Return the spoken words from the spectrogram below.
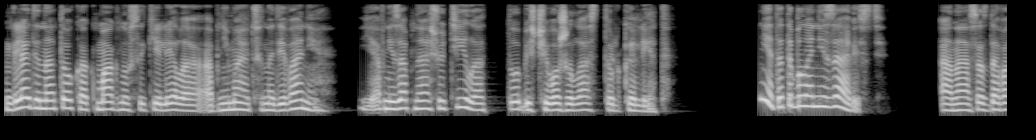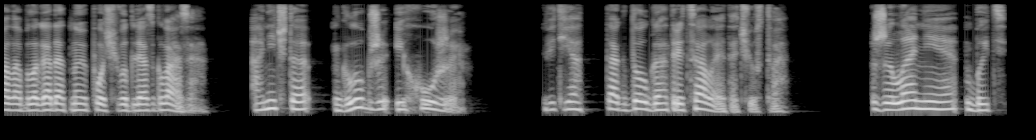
Глядя на то, как Магнус и Келела обнимаются на диване, я внезапно ощутила то, без чего жила столько лет. Нет, это была не зависть. Она создавала благодатную почву для сглаза, а нечто глубже и хуже. Ведь я так долго отрицала это чувство. Желание быть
